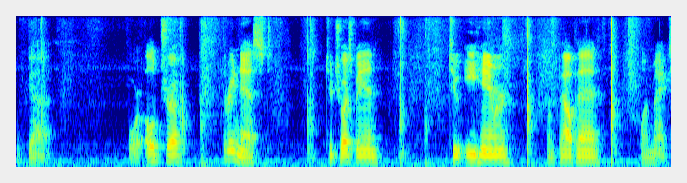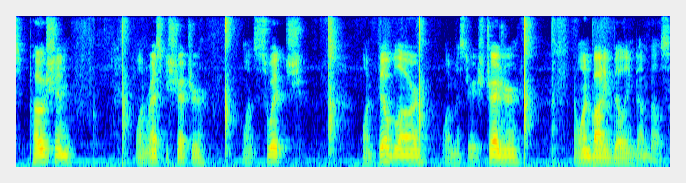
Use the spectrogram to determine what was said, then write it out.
we've got four Ultra, three Nest, two Choice Band, two E Hammer, one Pal Pad, one Max Potion, one Rescue Stretcher, one Switch, one Field Blower, one Mysterious Treasure, and one Bodybuilding Dumbbells.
